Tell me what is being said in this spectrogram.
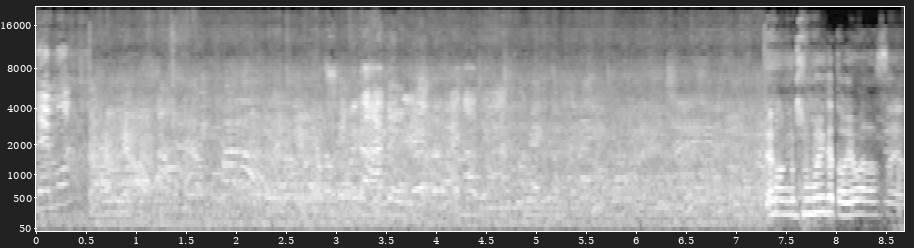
레몬? 방금 중국이니까 더 열받았어요.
